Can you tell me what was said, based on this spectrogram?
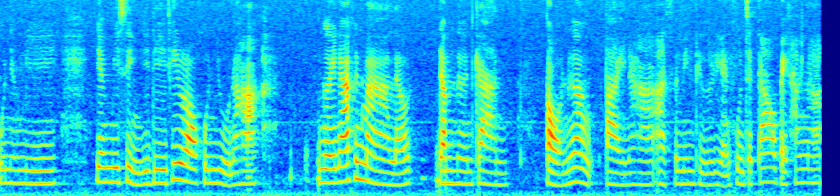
คุณยังมียังมีสิ่งดีๆ ที่รอคุณอยู่นะคะ เงยหน้าขึ้นมาแล้วดำเนินการ ต่อเนื่องไปนะคะอัศวินถือเหรียญคุณจะก้าวไปข้างหน้า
